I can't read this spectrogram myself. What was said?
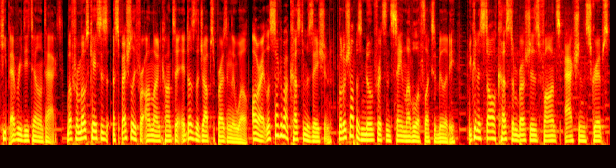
keep every detail intact. But for most cases, especially for online content, it does the job surprisingly well. Alright, let's talk about customization. Photoshop is known for its insane level of flexibility. You can install custom brushes, fonts, actions, scripts,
